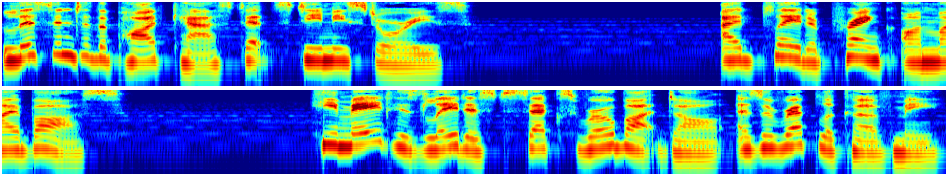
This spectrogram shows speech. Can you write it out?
Listen to the podcast at Steamy Stories. I'd played a prank on my boss. He made his latest sex robot doll as a replica of me,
